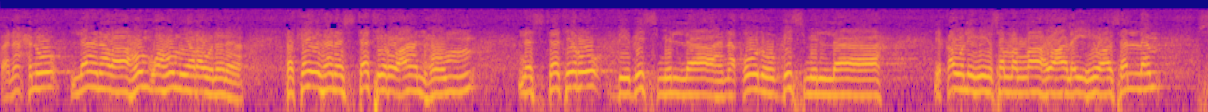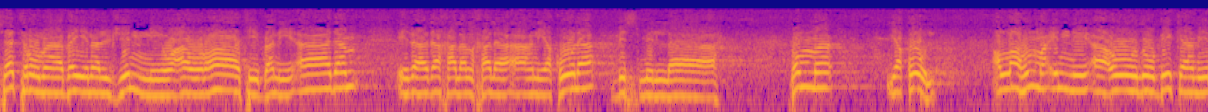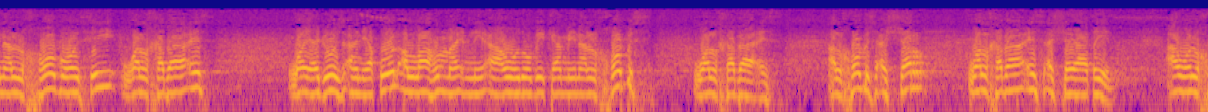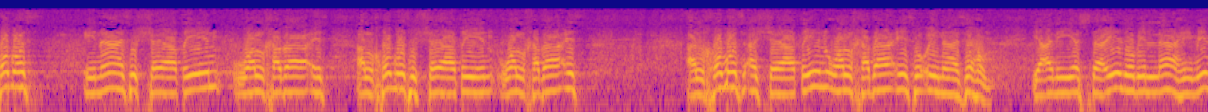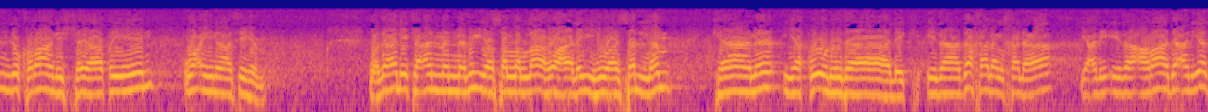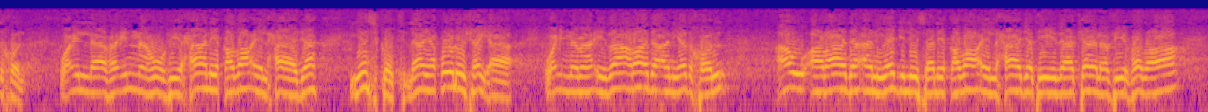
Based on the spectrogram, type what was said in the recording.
فنحن لا نراهم وهم يروننا. فكيف نستتر عنهم؟ نستتر ببسم الله. نقول بسم الله. لقوله صلى الله عليه وسلم ستر ما بين الجن وعورات بني آدم إذا دخل الخلاء أن يقول بسم الله. ثم يقول اللهم إني أعوذ بك من الخبث والخبائث. ويجوز أن يقول اللهم إني أعوذ بك من الخبث والخبائث. الخبث الشر والخبائث الشياطين. أو الخبث إناث الشياطين والخبائث. الخبث الشياطين والخبائث الخبث الشياطين والخبائث إناثهم. يعني يستعيذ بالله من ذكران الشياطين وإناثهم. وذلك أن النبي صلى الله عليه وسلم كان يقول ذلك. إذا دخل الخلاء يعني إذا أراد أن يدخل وإلا فإنه في حال قضاء الحاجة يسكت لا يقول شيئا. وإنما إذا أراد أن يدخل أو أراد أن يجلس لقضاء الحاجة إذا كان في فضاء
